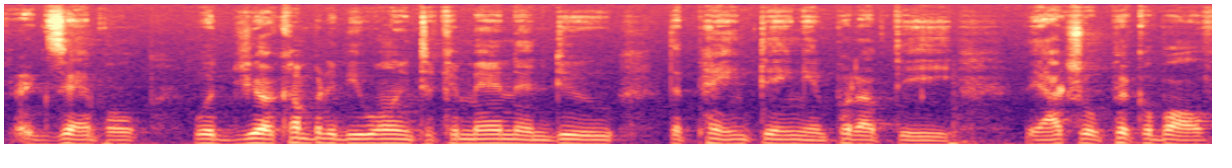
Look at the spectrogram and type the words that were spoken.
for example, would your company be willing to come in and do the painting and put up the, the actual pickleball,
